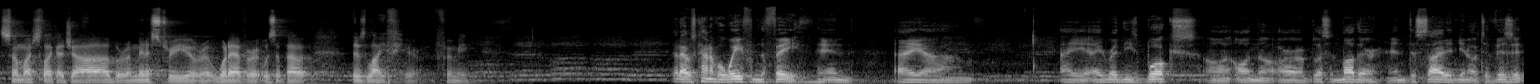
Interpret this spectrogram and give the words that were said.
so much like a job or a ministry or a whatever. It was about there's life here for me. That I was kind of away from the faith, and I, um, I, I, read these books on, on the, our Blessed Mother and decided, you know, to visit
